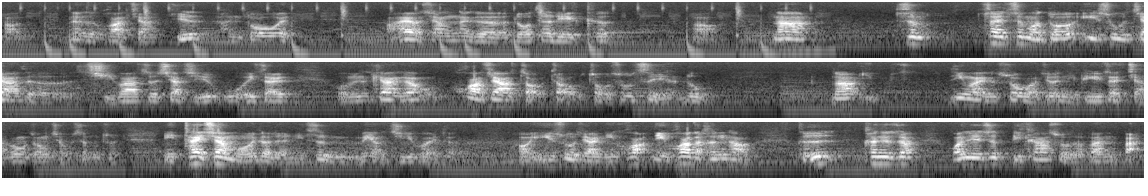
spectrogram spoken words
好。那个画家其实很多位，还有像那个罗特列克，哦，那这么在这么多艺术家的启发之下，其实我一直在我们看看画家走走走出自己的路。那另外一个说法就是，你必须在夹缝中求生存。你太像某一个人，你是没有机会的。哦，艺术家，你画你画的很好，可是看得出来完全是毕卡索的翻版。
